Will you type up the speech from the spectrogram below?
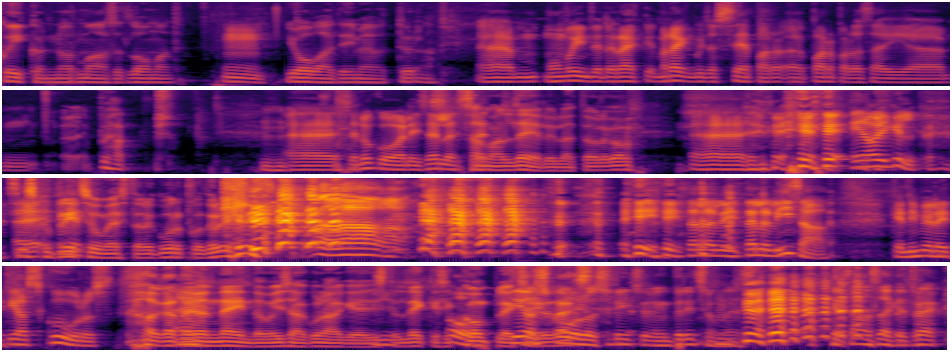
kõik on normaalsed loomad, mm.. joovad ja imevad türa. Äh, ma võin teile rääkida, ma räägin, kuidas see bar-, Barbara sai äh, pühaks mm. -hmm. see lugu oli sellest, samal teel üllatavale kombel. Äh, ei oli küll. siis, kui Pritsu meestele kurku tuli. ei, ei, tal oli, tal oli isa, kelle nimi oli Dioscurus. aga ta ei olnud näinud oma isa kunagi ja siis tal tekkisid Oh, kompleksid. Dioscurus featuring Pritsumees. Sounds like a track.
